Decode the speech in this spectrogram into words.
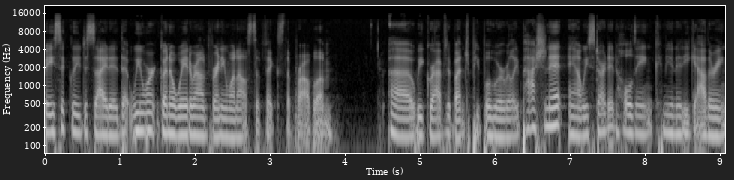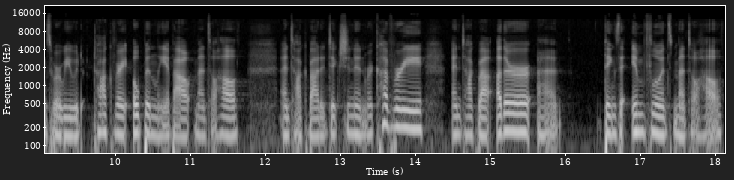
basically decided that we weren't going to wait around for anyone else to fix the problem uh, we grabbed a bunch of people who were really passionate and we started holding community gatherings where we would talk very openly about mental health and talk about addiction and recovery and talk about other uh, things that influence mental health.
